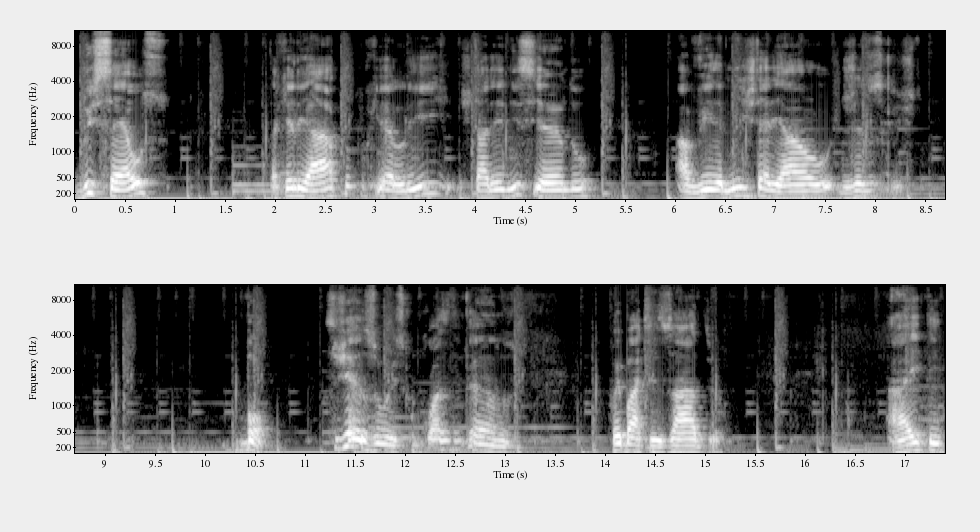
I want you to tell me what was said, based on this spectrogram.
dos céus daquele ato, porque ali estaria iniciando a vida ministerial de Jesus Cristo. Bom, se Jesus, com quase 30 anos, foi batizado, aí tem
